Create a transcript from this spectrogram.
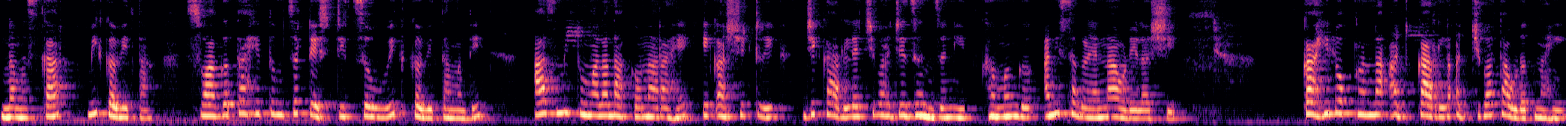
नमस्कार मी कविता. स्वागत आहे तुमचं टेस्टी चवीत कवितामध्ये. आज मी तुम्हाला दाखवणार आहे एक अशी ट्रिक जी कारल्याची भाजी झणझणीत खमंग आणि सगळ्यांना आवडेल अशी. काही लोकांना अज कारलं अजिबात आवडत नाही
